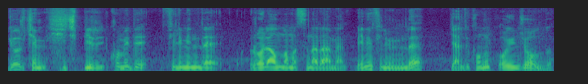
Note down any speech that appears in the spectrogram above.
Görkem hiçbir komedi filminde rol almamasına rağmen benim filmimde geldi konuk oyuncu oldu.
